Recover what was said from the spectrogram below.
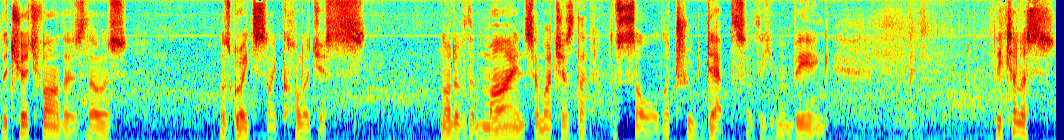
The Church Fathers, those, those great psychologists, not of the mind so much as the, the soul, the true depths of the human being, they tell us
